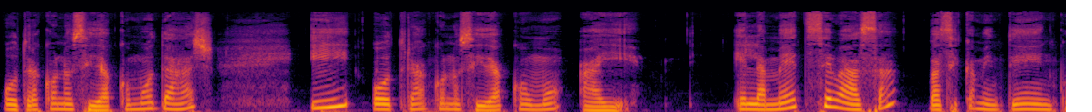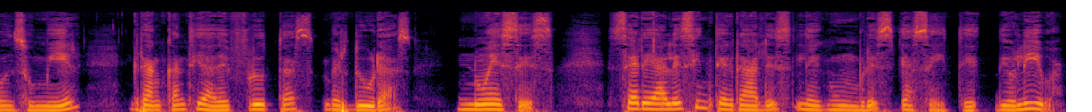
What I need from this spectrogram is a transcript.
otra conocida como DASH y otra conocida como AIE. El AMED se basa básicamente en consumir gran cantidad de frutas, verduras, nueces, cereales integrales, legumbres y aceite de oliva.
